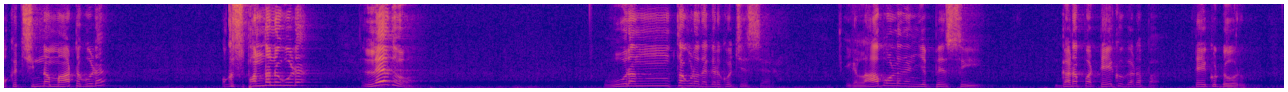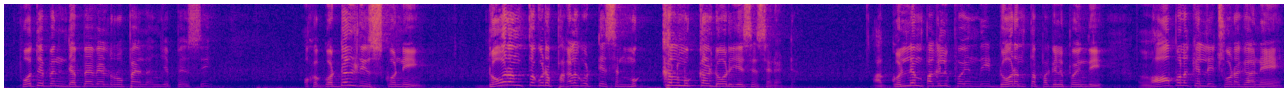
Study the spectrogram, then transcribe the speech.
ఒక చిన్న మాట కూడా ఒక స్పందన కూడా లేదు. ఊరంతా కూడా దగ్గరకు వచ్చేసారు. ఇక లాభం లేదని చెప్పేసి గడప టేకు గడప టేకు డోరు. పోతే పోయింది డెబ్బై వేల రూపాయలు అని చెప్పేసి ఒక గొడ్డలు తీసుకొని డోర్ అంతా కూడా పగలగొట్టేసాను ముక్కలు ముక్కలు డోర్ చేసేసాడట. ఆ గొల్లెం పగిలిపోయింది డోర్ అంతా పగిలిపోయింది. లోపలికి వెళ్ళి చూడగానే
